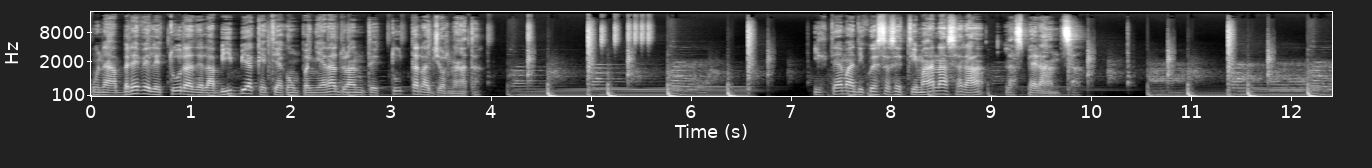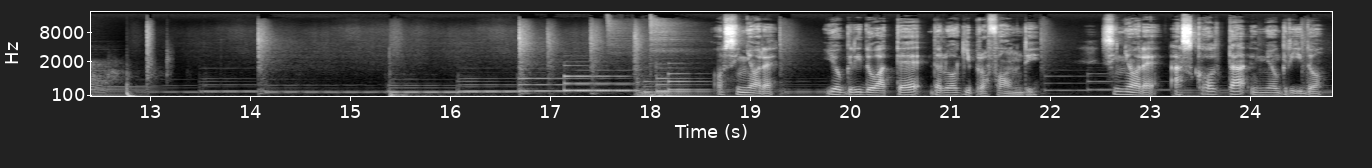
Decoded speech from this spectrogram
Una breve lettura della Bibbia che ti accompagnerà durante tutta la giornata. Il tema di questa settimana sarà la speranza. Oh Signore, io grido a te da luoghi profondi Signore, ascolta il mio grido,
